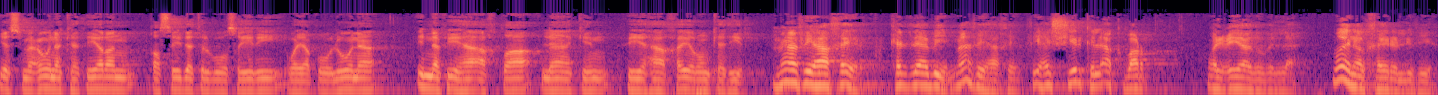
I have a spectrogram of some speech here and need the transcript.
يسمعون كثيرا قصيدة البوصيري ويقولون إن فيها أخطاء لكن فيها خير كثير. ما فيها خير كذابين ما فيها خير. فيها الشرك الأكبر والعياذ بالله. وين الخير اللي فيها؟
